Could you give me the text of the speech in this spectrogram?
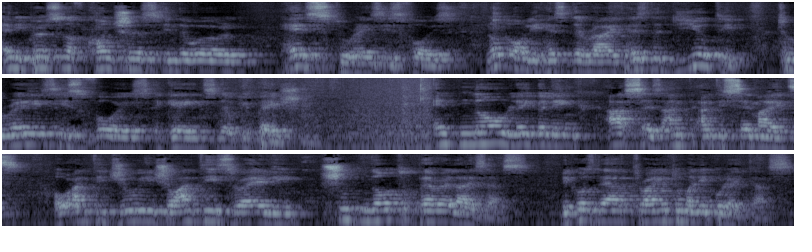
Any person of conscience in the world has to raise his voice. Not only has the right, has the duty to raise his voice against the occupation. And no labeling us as anti Semites or anti-Jewish or anti-Israeli should not paralyze us because they are trying to manipulate us.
